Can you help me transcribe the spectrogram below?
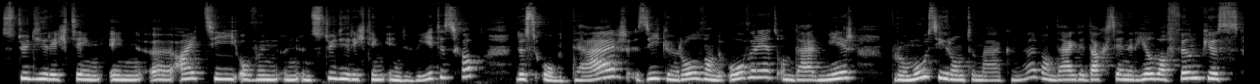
studierichting in uh, IT of een, een, een studierichting in de wetenschap. Dus ook daar zie ik een rol van de overheid om daar meer promotie rond te maken. Hè. Vandaag de dag zijn er heel wat filmpjes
